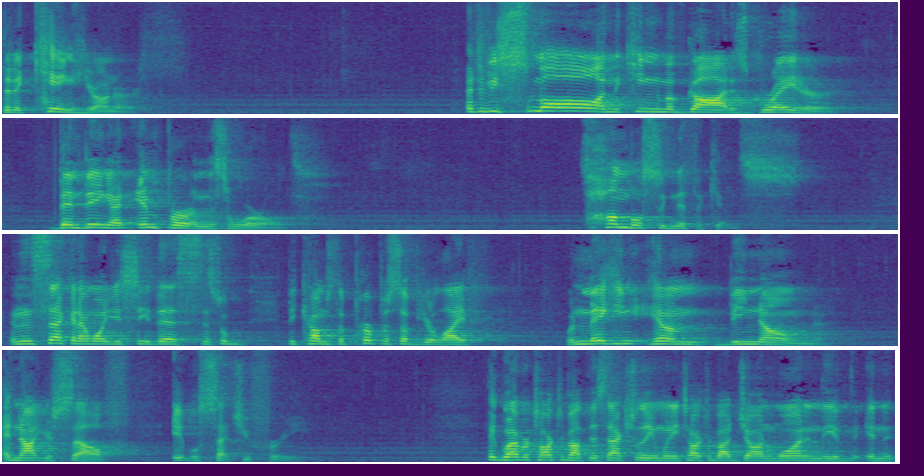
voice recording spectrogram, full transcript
than a king here on earth. That to be small in the kingdom of God is greater than being an emperor in this world. It's humble significance. And then, second, I want you to see this. This will becomes the purpose of your life. When making him be known and not yourself, it will set you free. I think Weber talked about this actually when he talked about John 1 in, the, in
